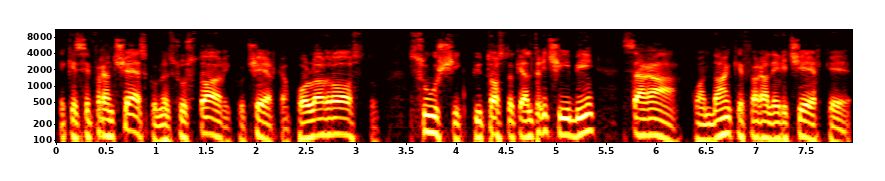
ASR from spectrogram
è che se Francesco nel suo storico cerca pollo arrosto, sushi piuttosto che altri cibi, sarà, quando anche farà le ricerche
